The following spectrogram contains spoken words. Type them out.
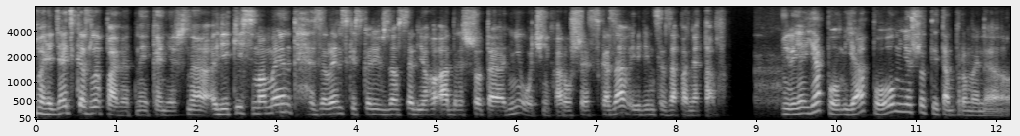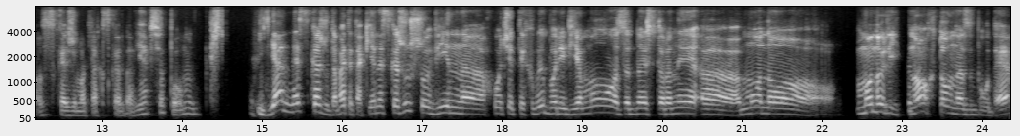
Ой, дядька злопам'ятний, звісно. В якийсь момент Зеленський, скоріш за все, в його адрес щось не дуже хороше сказав, і він це запам'ятав. Я, я, пом, я помню, що ти там про мене, скажімо так, сказав. Я все помню. Я не скажу, давайте так. Я не скажу, що він е, хоче тих виборів. Йому з одної сторони е, моно. Монолітно, хто в нас буде,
